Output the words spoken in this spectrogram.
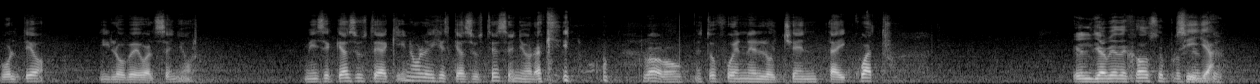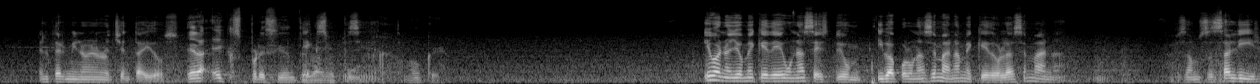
Volteo y lo veo al señor. Me dice, ¿qué hace usted aquí? No le dije, ¿qué hace usted, señor, aquí? No. Claro. Esto fue en el 84. Él ya había dejado de ser Sí, presidente. ya. Él terminó en el 82. Era expresidente de la. República. Ok. Y bueno, yo me quedé una, yo iba por una semana, me quedo la semana. Empezamos a salir.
